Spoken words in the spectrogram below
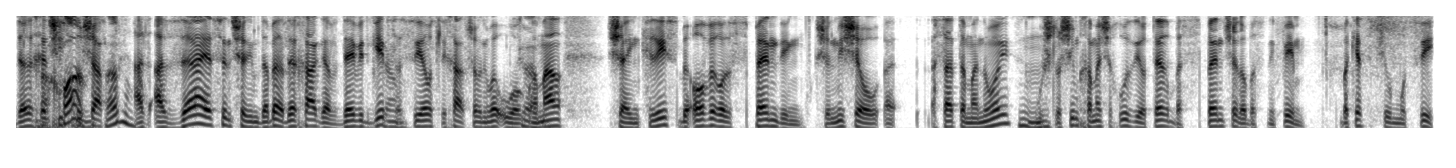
דרך איזושהי נכון, תחושה. בסדר. אז על זה האסנס שאני מדבר. דרך אגב, דיוויד גיבס, ה-CEO, סליחה, עכשיו אני רואה, הוא כן. אמר שהאינקריס ב-overall spending של מי שעשה את המנוי, Mm-hmm. הוא 35% יותר בספנד שלו בסניפים, בכסף שהוא מוציא.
